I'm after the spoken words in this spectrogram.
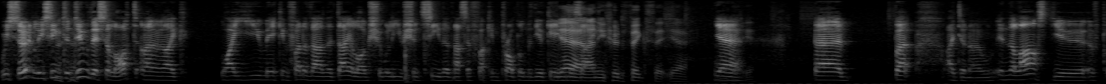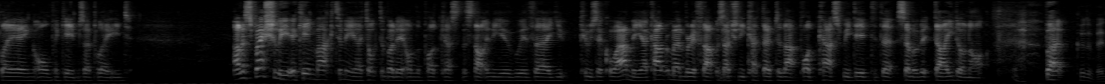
we certainly seem to do this a lot." And I'm like, "Why are you making fun of that in the dialogue? Surely you should see that that's a fucking problem with your game yeah, design." and you should fix it. Yeah. Yeah, yeah. uh, but I don't know. In the last year of playing all the games I played, and especially it came back to me. I talked about it on the podcast at the start of the year with uh, Yakuza Kiwami. I can't remember if that was actually cut out to that podcast we did that some of it died or not. But Could have been.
